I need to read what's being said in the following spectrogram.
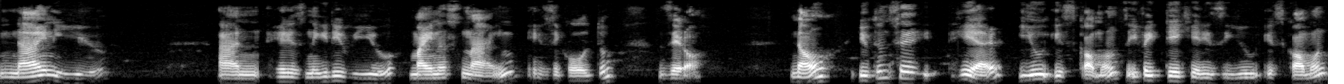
9u and here is negative u minus 9 is equal to 0 now you can say here u is common. So if I take here is u is common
